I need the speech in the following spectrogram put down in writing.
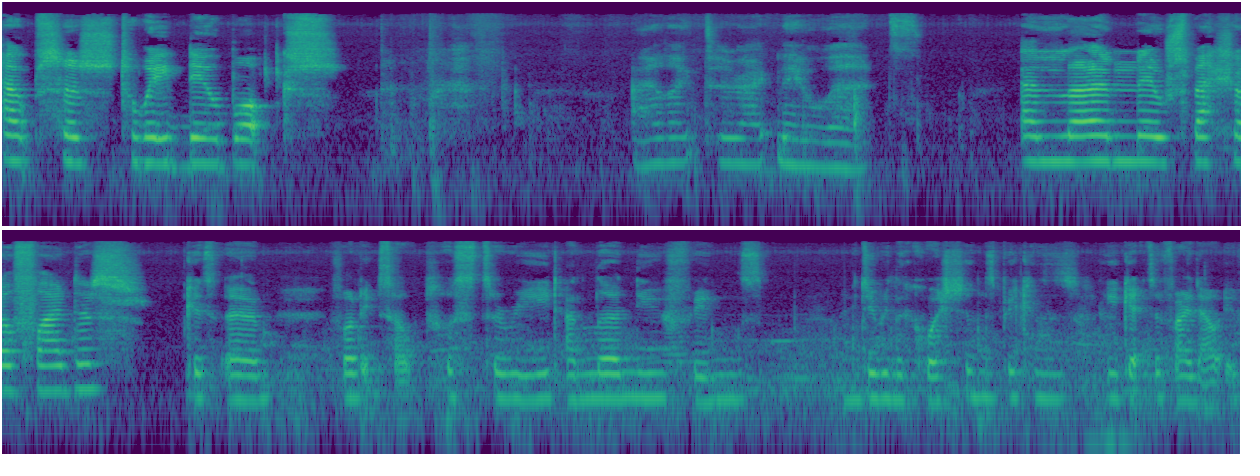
helps us to read new books. I like to write new words and learn new special finders Because um, phonics helps us to read and learn new things. And doing the questions because you get to find out if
